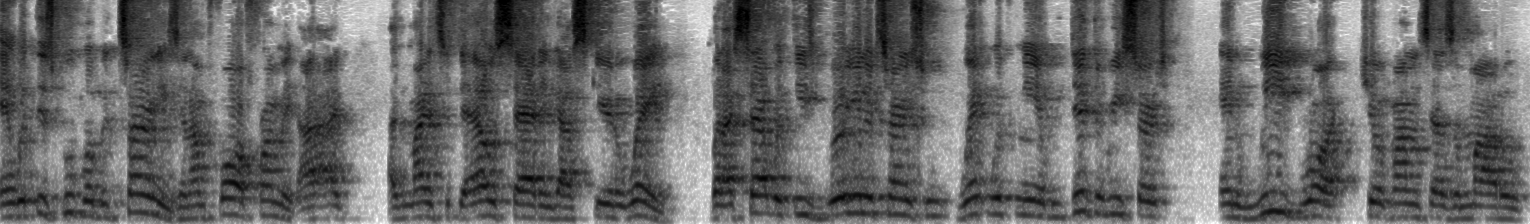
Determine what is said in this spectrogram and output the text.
And with this group of attorneys, and I'm far from it, I, I, I might have took the LSAT and got scared away. But I sat with these brilliant attorneys who went with me and we did the research and we brought Cure Violence as a model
